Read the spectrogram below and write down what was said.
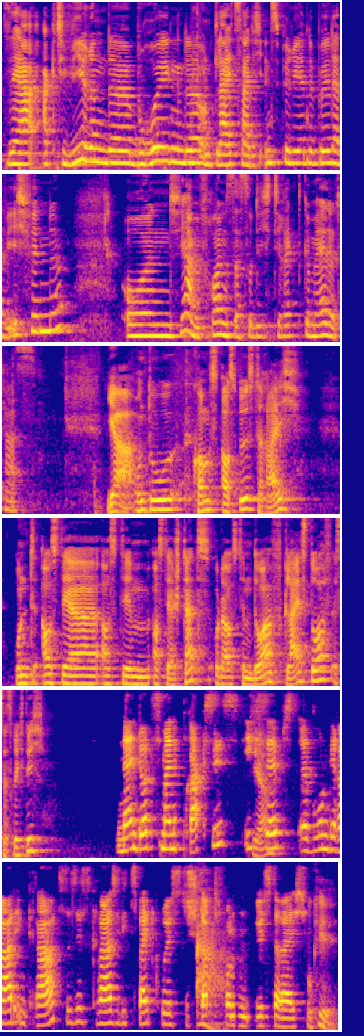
Sehr aktivierende, beruhigende und gleichzeitig inspirierende Bilder, wie ich finde. Und ja, wir freuen uns, dass du dich direkt gemeldet hast. Ja, und du kommst aus Österreich und aus der, aus dem, aus der Stadt oder aus dem Dorf Gleisdorf, ist das richtig? Nein, dort ist meine Praxis. Ich ja. selbst äh, wohne gerade in Graz. Das ist quasi die zweitgrößte Stadt ah. von Österreich. Okay.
